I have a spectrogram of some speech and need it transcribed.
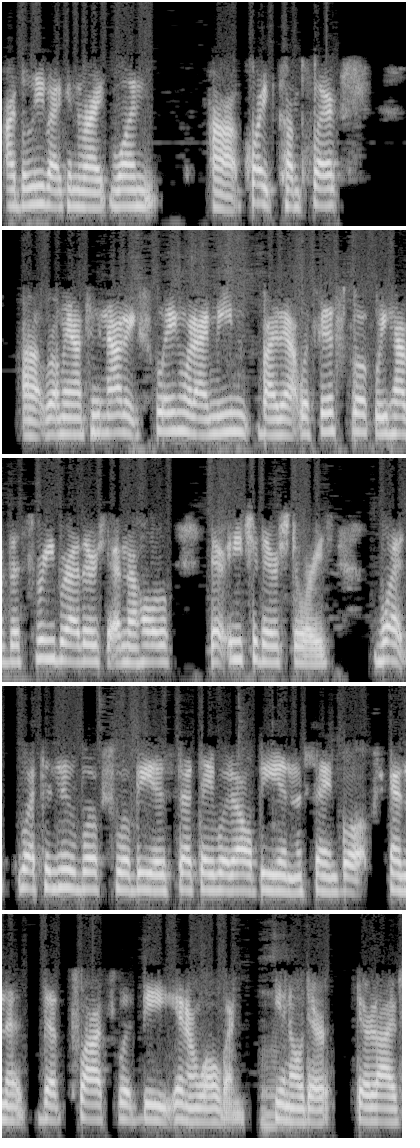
I believe I can write one uh, quite complex uh, romance. And now to explain what I mean by that, with this book, we have the three brothers and the whole, their each of their stories. What what the new books will be is that they would all be in the same book, and the the plots would be interwoven. Mm. You know their their lives.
